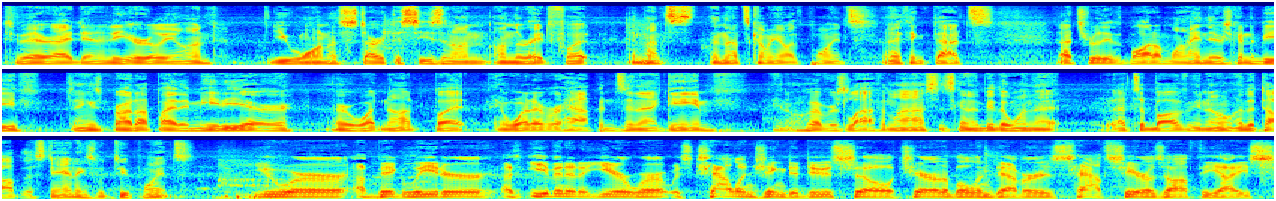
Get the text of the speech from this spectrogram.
to their identity early on. You want to start the season on, on the right foot, and that's and that's coming out with points. I think that's that's really the bottom line. There's going to be things brought up by the media or or whatnot, but whatever happens in that game, you know, whoever's laughing last is going to be the one that that's above, you know, at the top of the standings with two points. You were a big leader, uh, even in a year where it was challenging to do so. Charitable endeavors, half zeros off the ice.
